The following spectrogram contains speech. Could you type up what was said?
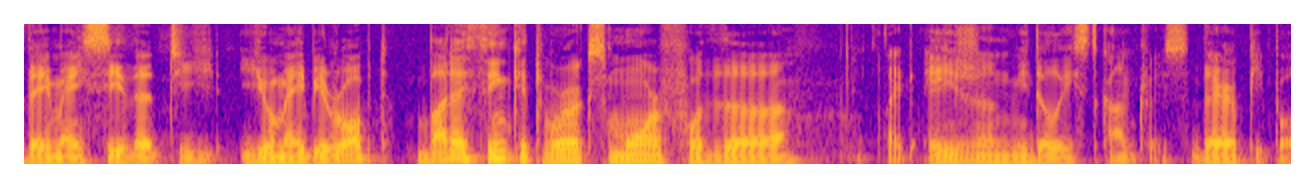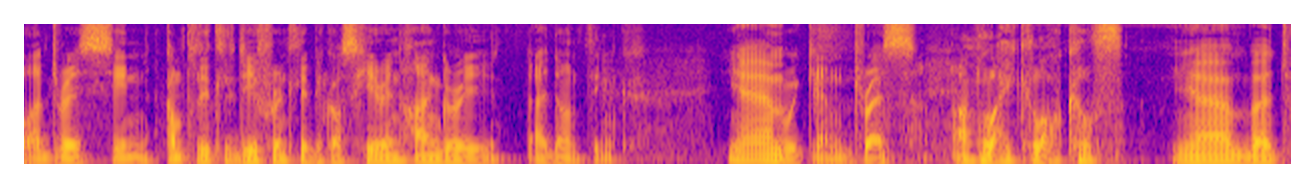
they may see that y- you may be robbed. But I think it works more for the like Asian, Middle East countries. There, people are dressing completely differently because here in Hungary, I don't think Yeah, we can dress unlike locals. Yeah, but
